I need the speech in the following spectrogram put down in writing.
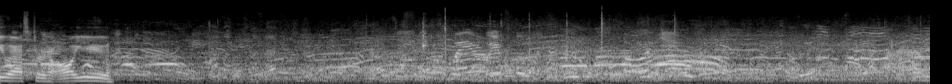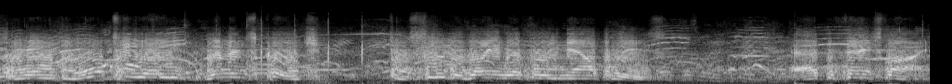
you, Esther, all you. Now, please. At the finish line.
